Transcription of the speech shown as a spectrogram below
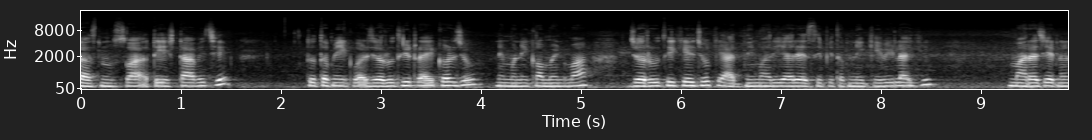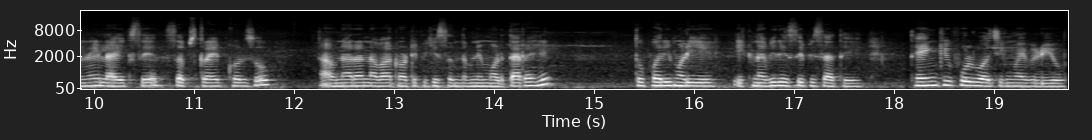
છાશનો સ્વાદ ટેસ્ટ આવે છે. તો તમે એકવાર જરૂરથી ટ્રાય કરજો ને મને કમેન્ટમાં જરૂરથી કહેજો કે આજની મારી આ રેસીપી તમને કેવી લાગી. મારા ચેનલને લાઇક શેર, સબસ્ક્રાઈબ કરશો આવનારા નવા નોટિફિકેશન તમને મળતા રહે. તો ફરી મળીએ એક નવી રેસીપી સાથે. Thank you for watching my video.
